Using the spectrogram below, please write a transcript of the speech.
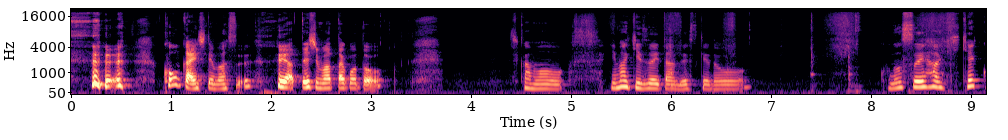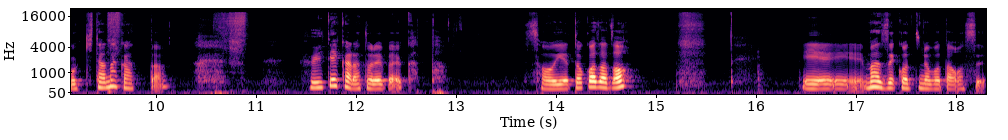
後悔してます。やってしまったこと。をしかも今気づいたんですけどこの炊飯器結構汚かった。拭いてから取ればよかった。そういうとこだぞ。えー、まずこっちのボタンを押す。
